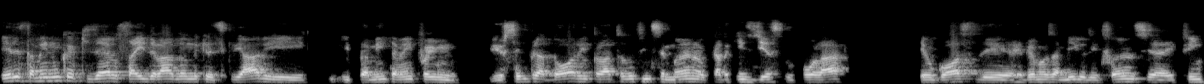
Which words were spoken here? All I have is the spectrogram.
eles também nunca quiseram sair de lá de onde eles criaram e, e para mim também foi um eu sempre adoro ir para lá todo fim de semana, cada 15 dias eu vou lá. Eu gosto de rever meus amigos de infância, enfim.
